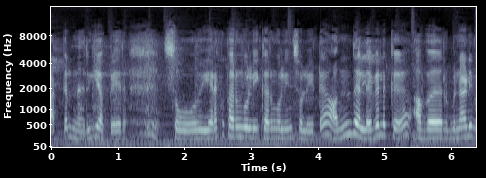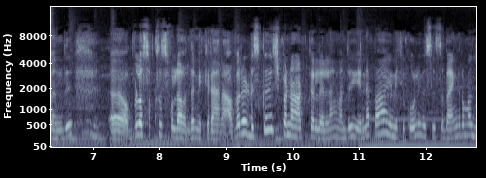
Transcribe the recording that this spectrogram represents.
ஆட்கள் நிறைய பேர். ஸோ எனக்கு கருங்கோழி கருங்கோழின்னு சொல்லிட்டு அந்த லெவலுக்கு அவர் முன்னாடி வந்து அவ்வளோ சக்ஸஸ்ஃபுல்லாக வந்து நிற்கிறாரு அவரை டிஸ்கரேஜ் பண்ண ஆட்கள் எல்லாம் வந்து என்னப்பா இன்னைக்கு கோழி பிஸ்னஸ் பயங்கரமாக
